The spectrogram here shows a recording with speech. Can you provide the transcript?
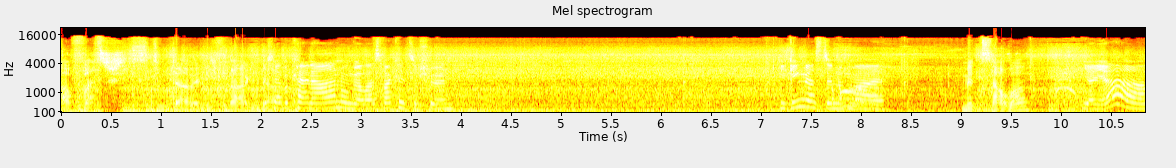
Auf was schießt du da, wenn ich fragen Ich darf? habe keine Ahnung, aber es wackelt so schön. Wie ging das denn nochmal? Mit Zauber? Ja, ja.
